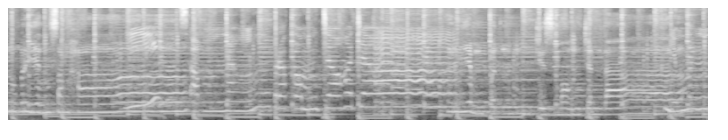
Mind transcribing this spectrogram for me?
រូបរាងសង្ហាស្អប់ណាំងប្រកុំចោចារៀមពិតជាស្មងចិនដាខ្ញុំមិន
